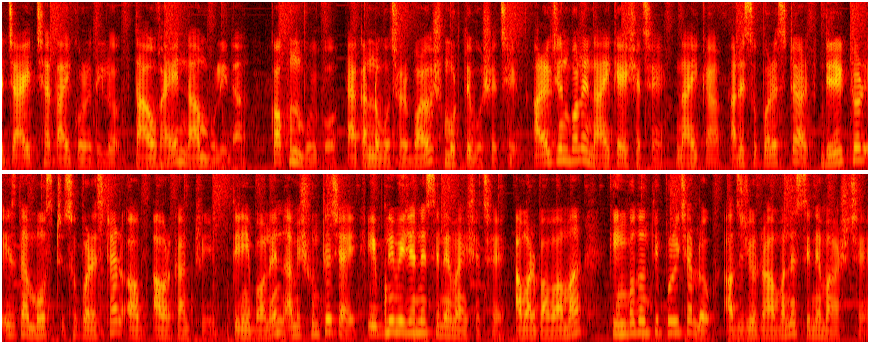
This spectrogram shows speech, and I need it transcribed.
যা ইচ্ছা তাই করে দিল। তাও ভাইয়ের নাম বলি না। কখন বলব? একান্ন বছর বয়স মরতে বসেছি। আরেকজন বলে, নায়িকা এসেছে। নায়িকা, আরে superstar. Director is the most superstar of our country. তিনি বলেন, আমি শুনতে চাই, ইবনি মিজানের সিনেমা এসেছে। আমার বাবা মা কিংবদন্তি পরিচালক আজিজুর রহমানের সিনেমা আসছে।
